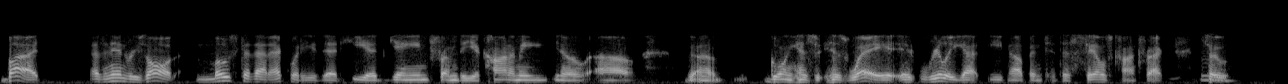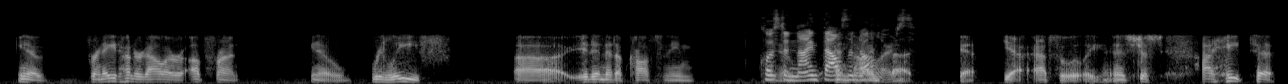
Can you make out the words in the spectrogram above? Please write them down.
But as an end result, most of that equity that he had gained from the economy, you know, uh, uh, going his his way, it really got eaten up into the sales contract. So, you know, for an eight hundred dollar upfront, you know, relief, uh, it ended up costing him Close you to know, nine thousand dollars. Yeah, yeah, absolutely. And it's just, I hate to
